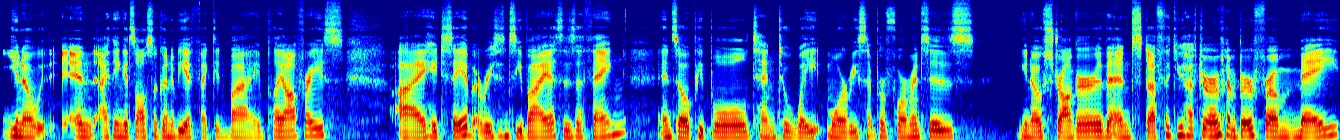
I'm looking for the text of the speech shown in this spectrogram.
you know, and I think it's also going to be affected by playoff race. I hate to say it, but recency bias is a thing. And so people tend to weight more recent performances you know, stronger than stuff that you have to remember from May,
